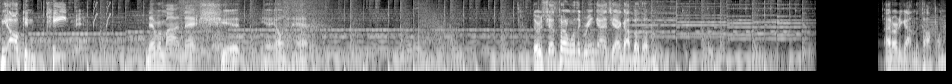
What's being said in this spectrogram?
Y'all can keep it. Never mind that shit. Yeah, y'all can have it. There was just one with the green guys. Yeah, I got both of them. I'd already gotten the top one.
